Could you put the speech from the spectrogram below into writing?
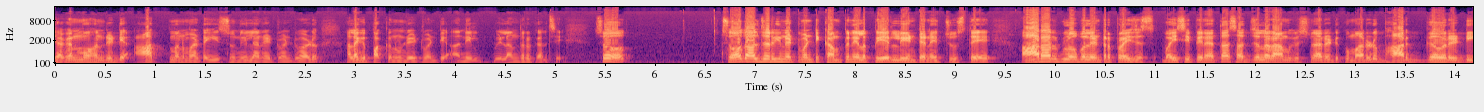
జగన్మోహన్ రెడ్డి ఆత్మ అనమాట ఈ సునీల్ అనేటువంటి వాడు అలాగే పక్కన ఉండేటువంటి అనిల్ వీళ్ళందరూ కలిసి. సో సోదాలు జరిగినటువంటి కంపెనీల పేర్లు ఏంటనేది చూస్తే ఆర్ఆర్ గ్లోబల్ ఎంటర్ప్రైజెస్ వైసీపీ నేత సజ్జల రామకృష్ణారెడ్డి కుమారుడు భార్గవరెడ్డి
